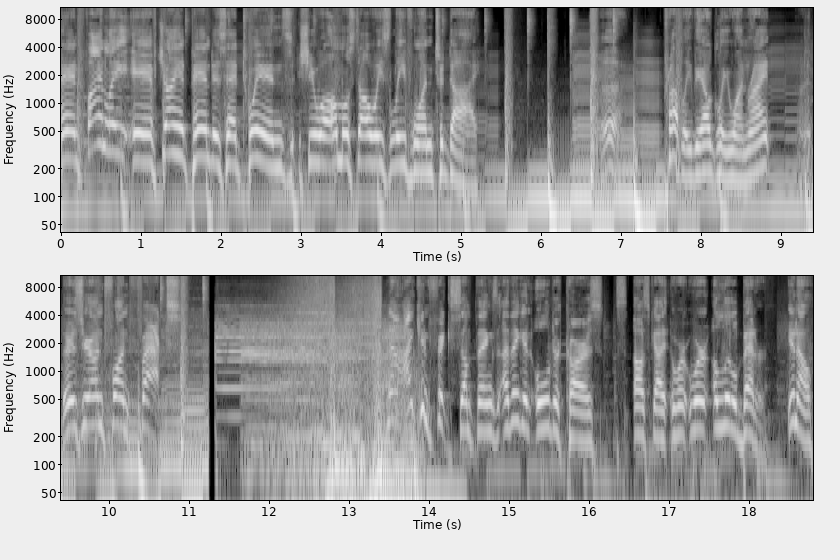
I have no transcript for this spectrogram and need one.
And finally, if giant pandas had twins, she will almost always leave one to die. Ugh. Probably the ugly one, right? There's your unfun facts. Now, I can fix some things. I think in older cars, us guys, we're, we're a little better. You know,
